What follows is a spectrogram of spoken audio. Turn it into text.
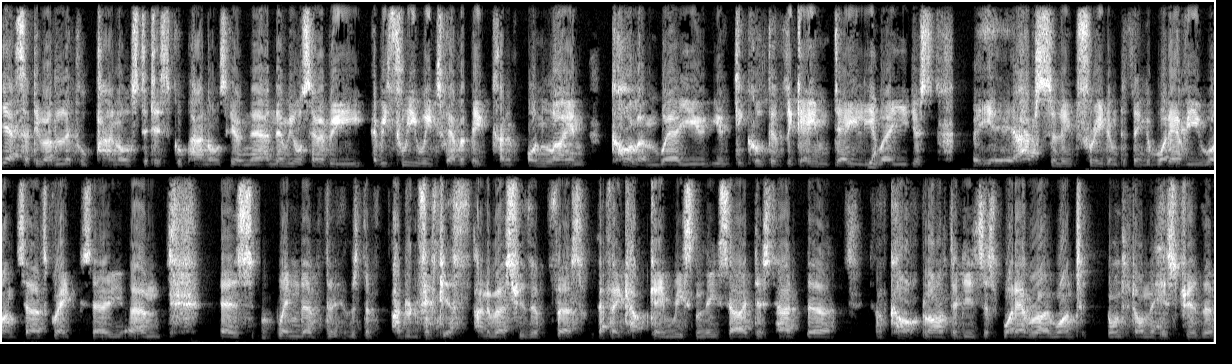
yes, I do other little panels, statistical panels here and there, and then we also every every three weeks we have a big kind of online column where you you call it the game daily, yeah. where you just absolute freedom to think of whatever you want. So that's great. So um, as when the, the, it was the 150th anniversary of the first FA Cup game recently. So I just had the kind of carte blanche to do just whatever I wanted wanted on the history of the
